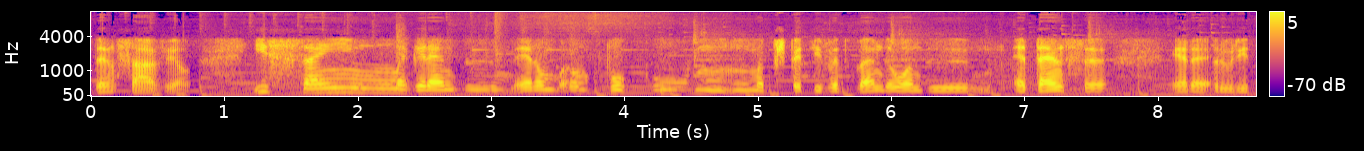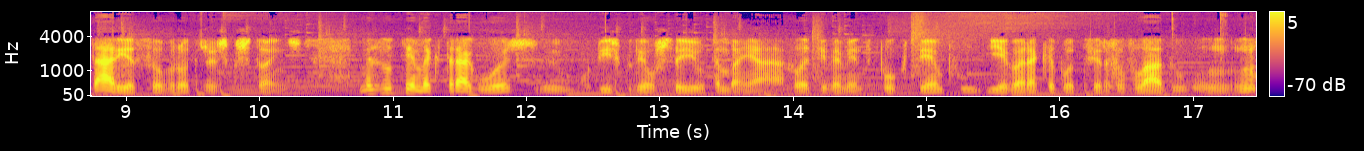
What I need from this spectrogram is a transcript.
dançável e sem uma grande. Era um, um, pouco uma perspectiva de banda onde a dança era prioritária sobre outras questões. Mas o tema que trago hoje, o disco deles saiu também há relativamente pouco tempo e agora acabou de ser revelado um, um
